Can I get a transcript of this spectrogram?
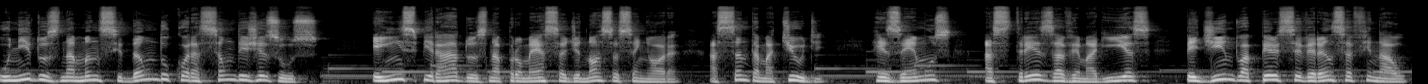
unidos na mansidão do coração de Jesus e inspirados na promessa de Nossa Senhora, a Santa Matilde, rezemos as três Ave-Marias pedindo a perseverança final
